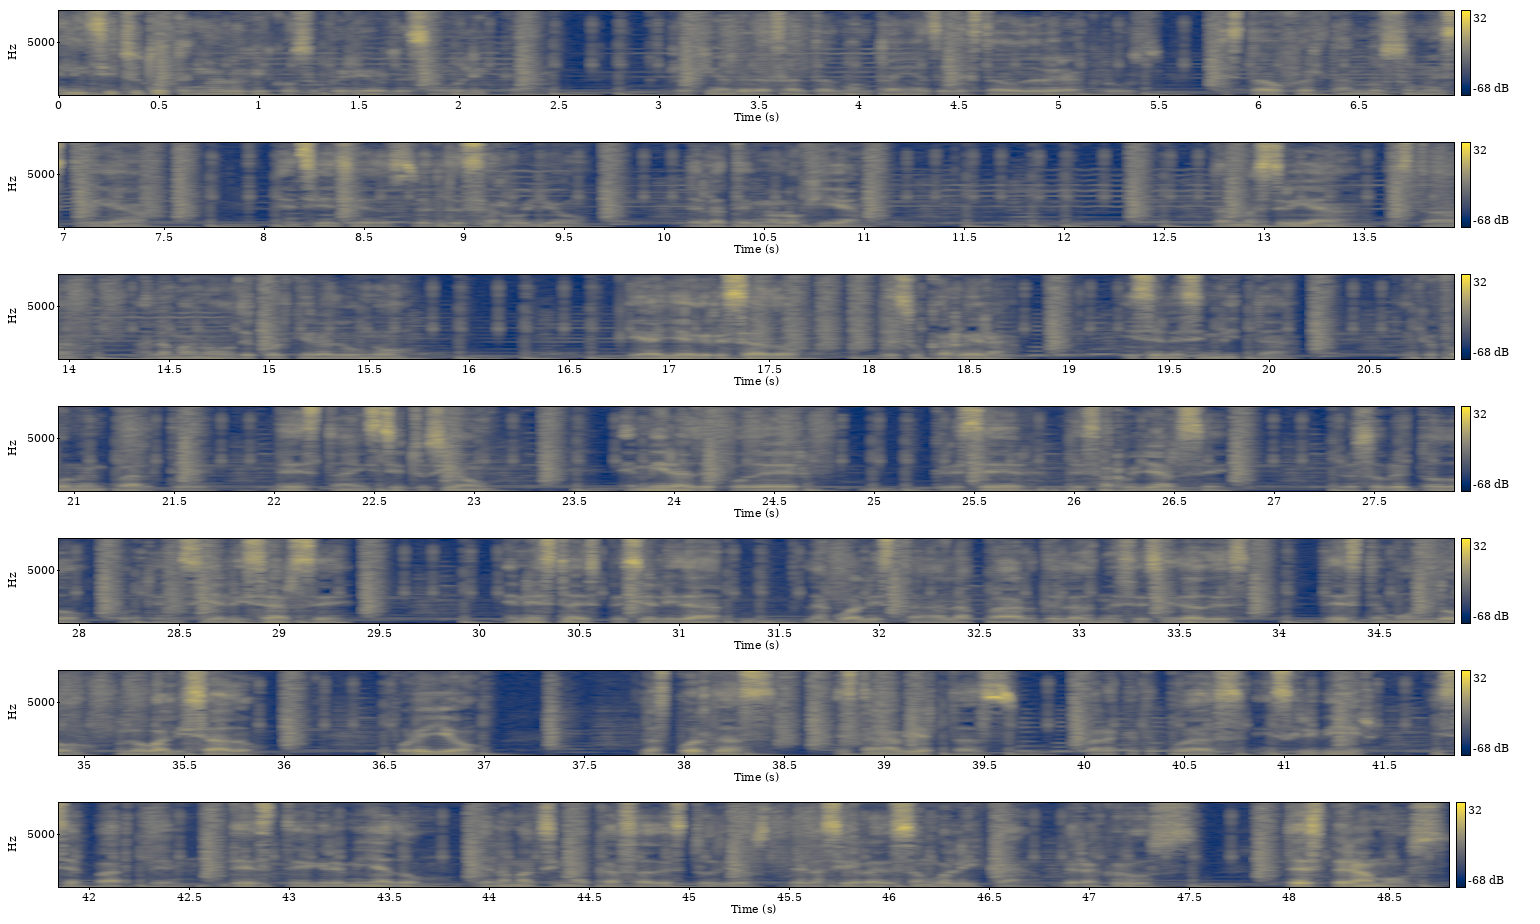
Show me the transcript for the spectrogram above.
El Instituto Tecnológico Superior de Zongolica, región de las altas montañas del estado de Veracruz, está ofertando su maestría en Ciencias del Desarrollo de la Tecnología. Tal maestría está a la mano de cualquier alumno que haya egresado de su carrera y se les invita a que formen parte de esta institución en miras de poder crecer, desarrollarse, pero sobre todo potencializarse en esta especialidad, la cual está a la par de las necesidades de este mundo globalizado. Por ello, las puertas están abiertas para que te puedas inscribir y ser parte de este gremiado de la máxima casa de estudios de la Sierra de Songolica, Veracruz. Te esperamos.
